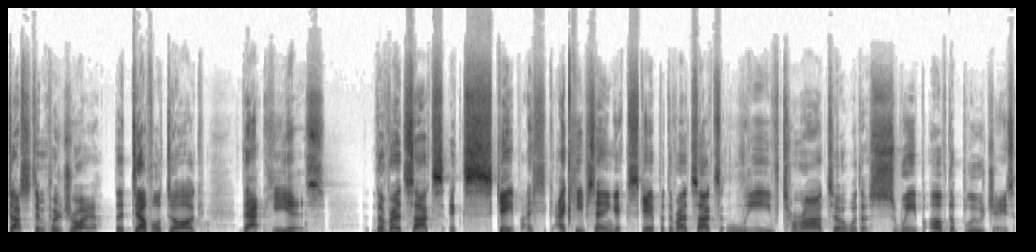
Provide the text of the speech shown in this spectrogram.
Dustin Pedroia, the devil dog that he is. The Red Sox escape. I, I keep saying escape, but the Red Sox leave Toronto with a sweep of the Blue Jays.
